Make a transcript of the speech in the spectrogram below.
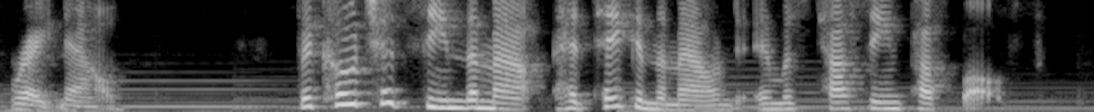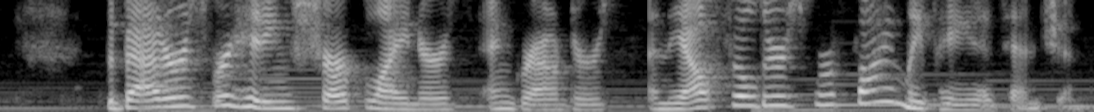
right now. The coach had seen the mound, had taken the mound and was tossing puffballs. The batters were hitting sharp liners and grounders, and the outfielders were finally paying attention,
